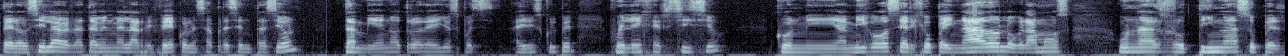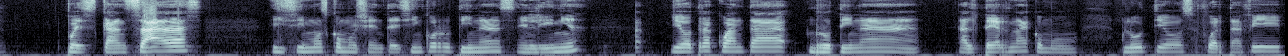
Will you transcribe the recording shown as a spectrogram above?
Pero sí la verdad también me la rifé con esa presentación. También otro de ellos pues ahí disculpen, fue el ejercicio. Con mi amigo Sergio Peinado logramos unas rutinas súper, pues cansadas. Hicimos como 85 rutinas en línea y otra cuanta rutina alterna como glúteos, fuerza fit,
